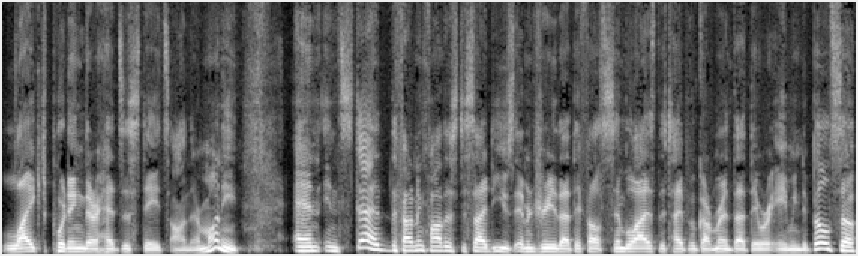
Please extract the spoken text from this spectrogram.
liked putting their heads of states on their money. And instead, the founding fathers decided to use imagery that they felt symbolized the type of government that they were aiming to build. So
